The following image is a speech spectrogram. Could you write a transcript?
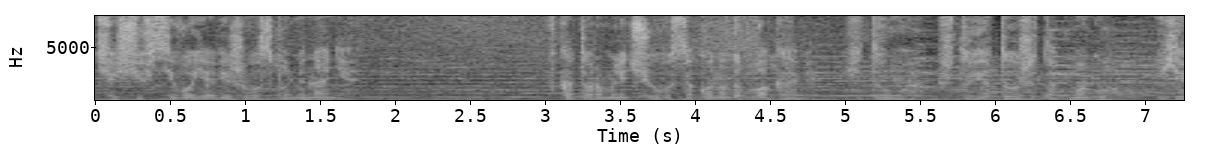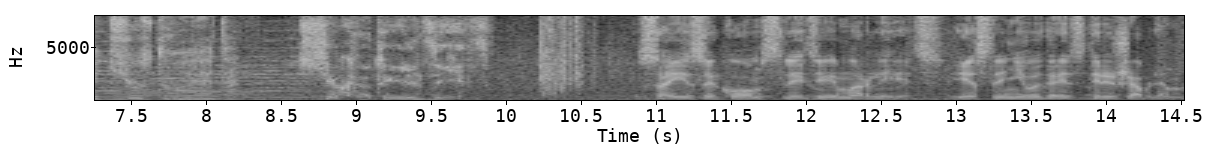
Чаще всего я вижу воспоминания, в котором лечу высоко над облаками. И думаю, что я тоже так могу. И я чувствую это. Чекнутый ильдиец. За языком следи, марлиец. Если не выгорит с дирижаблем,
